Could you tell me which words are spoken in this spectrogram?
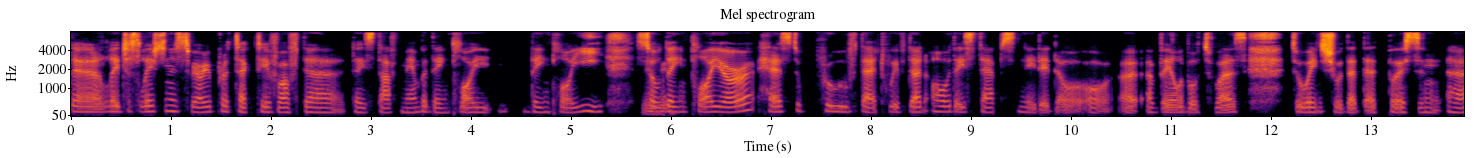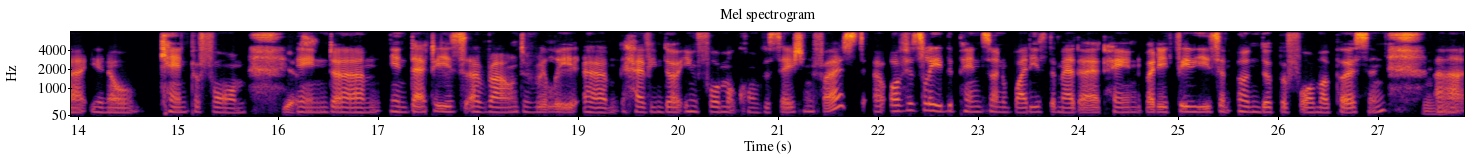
the legislation is very protective of the, the staff member, the employee, the employee. So mm-hmm. the employer has to prove that we've done all the steps needed or, or uh, available to us to ensure that that person, uh, you know, can perform yes. and um, and that is around really um, having the informal conversation first uh, obviously it depends on what is the matter at hand but if it is an underperformer person mm-hmm. uh,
